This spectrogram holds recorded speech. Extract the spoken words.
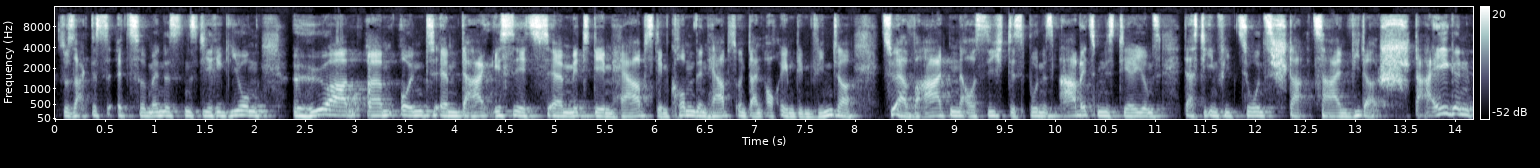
so sagt es äh, zumindest die Regierung, höher. Ähm, und ähm, da ist jetzt äh, mit dem Herbst, dem kommenden Herbst und dann auch eben dem Winter zu erwarten aus Sicht des Bundesarbeitsministeriums, dass die Infektionszahlen wieder steigen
